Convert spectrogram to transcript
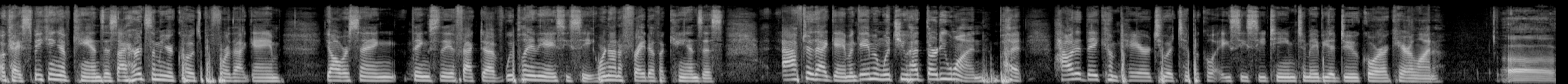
Okay, speaking of Kansas, I heard some of your quotes before that game. Y'all were saying things to the effect of, we play in the ACC. We're not afraid of a Kansas. After that game, a game in which you had 31, but how did they compare to a typical ACC team to maybe a Duke or a Carolina? Uh,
